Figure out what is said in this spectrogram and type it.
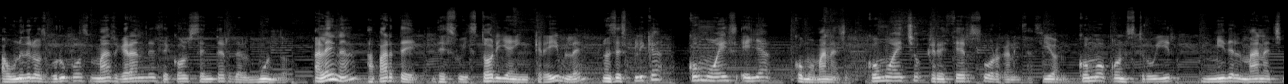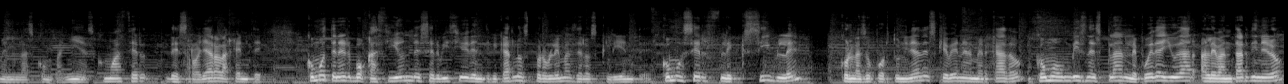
a uno de los grupos más grandes de call centers del mundo. Alena, aparte de su historia increíble, nos explica cómo es ella como manager, cómo ha hecho crecer su organización, cómo construir middle management en las compañías, cómo hacer desarrollar a la gente, cómo tener vocación de servicio identificar los problemas de los clientes, cómo ser flexible con las oportunidades que ve en el mercado, cómo un business plan le puede ayudar a levantar dinero,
